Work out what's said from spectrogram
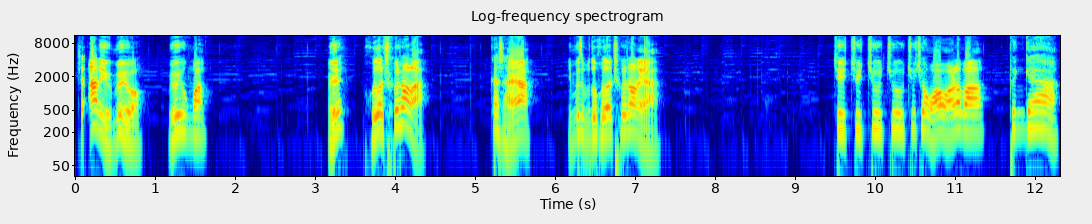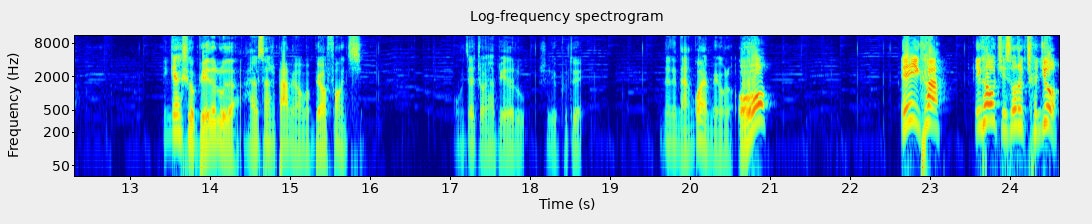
这按了有没有用？没有用吗？哎，回到车上了，干啥呀？你们怎么都回到车上了呀？就就就就就叫玩完了吗？不应该啊，应该是有别的路的。还有三十八秒，我们不要放弃。我们再找一下别的路，这里不对。那个南瓜也没有了哦。哎，你看，你看我解锁了个成就，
